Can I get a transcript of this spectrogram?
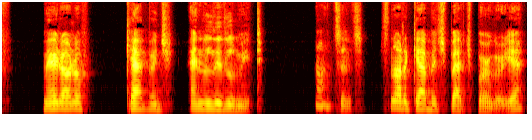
made out of cabbage and a little meat. Nonsense. It's not a cabbage patch burger, yeah?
